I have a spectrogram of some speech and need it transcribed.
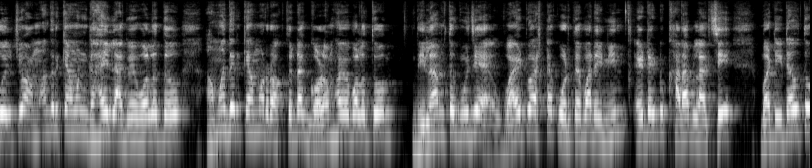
বলছো, আমাদের কেমন গায়ে লাগবে বলো তো? আমাদের কেমন রক্তটা গরম হবে বলো তো? দিলাম তো বুঝে হোয়াইট ওয়াশটা করতে পারিনি, এটা একটু খারাপ লাগছে বাট এটাও তো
